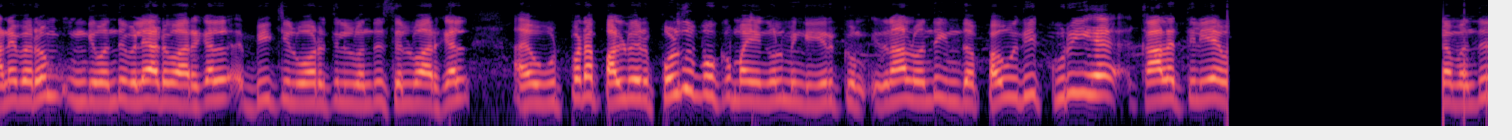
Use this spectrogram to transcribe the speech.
அனைவரும் இங்கு வந்து விளையாடுவார்கள். பீச்சில் ஓரத்தில் வந்து செல்வார்கள். உட்பட பல்வேறு பொழுதுபோக்கு மையங்களும் இங்கு இருக்கும். இதனால் வந்து இந்த பகுதி குறுகிய காலத்திலேயே வந்து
